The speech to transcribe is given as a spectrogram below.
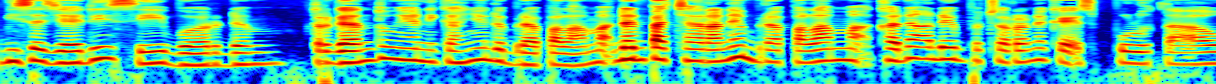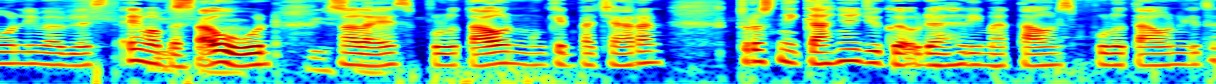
Bisa jadi sih boredom. Tergantung ya nikahnya udah berapa lama dan pacarannya berapa lama. Kadang ada yang pacarannya kayak 10 tahun, 15 eh 15 Bisa, tahun. bisa. Ya 10 tahun mungkin pacaran. Terus nikahnya juga udah lima tahun, 10 tahun gitu.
